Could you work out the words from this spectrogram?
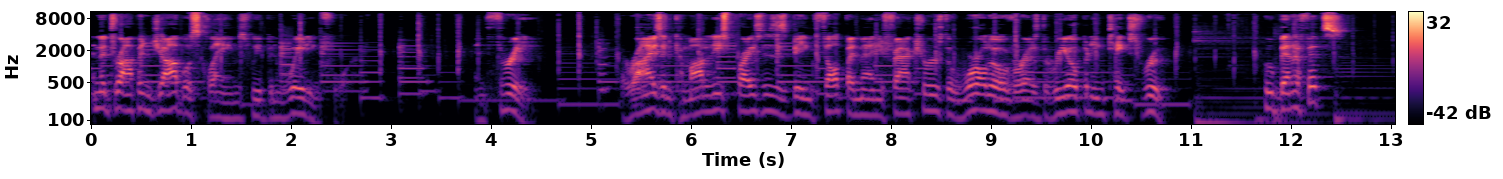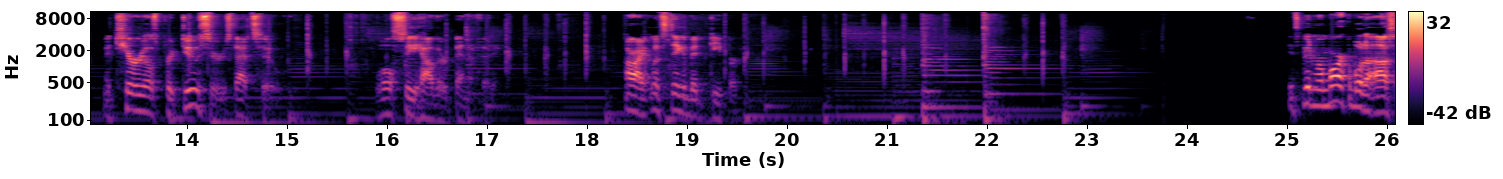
and the drop in jobless claims we've been waiting for. And 3. The rise in commodities prices is being felt by manufacturers the world over as the reopening takes root. Who benefits? Materials producers, that's who. We'll see how they're benefiting. All right, let's dig a bit deeper. It's been remarkable to us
